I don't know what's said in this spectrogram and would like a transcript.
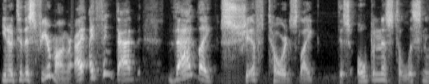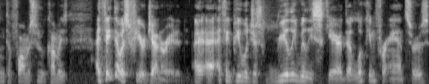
you know, to this fearmonger. I, I think that that like shift towards like this openness to listening to pharmaceutical companies, I think that was fear generated. I, I think people just really, really scared. They're looking for answers,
